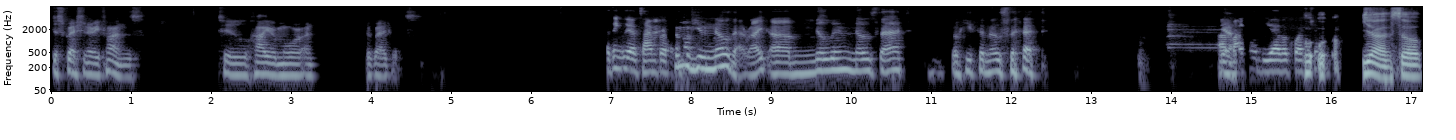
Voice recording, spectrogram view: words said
discretionary funds to hire more undergraduates. I think we have time for. Some of you know that, right? Uh, Millen knows that. Rohitha knows that. Uh, yeah. Michael, do you have a question? Yeah. So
